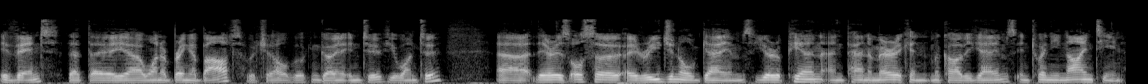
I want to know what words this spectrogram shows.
event that they uh, want to bring about, which I'll, we can go into if you want to. Uh, there is also a regional games, European and Pan American Maccabi games in 2019.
